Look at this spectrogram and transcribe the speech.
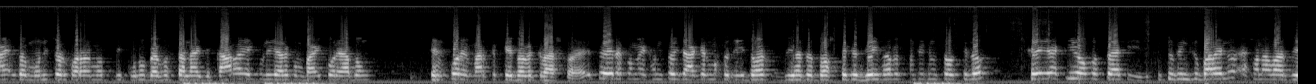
আইন বা মনিটর করার মধ্যে কোনো ব্যবস্থা নাই যে কারা এগুলি এরকম বাই করে এবং শেষ করে মার্কেটকে এইভাবে ক্রাশ করে। তো এরকম এখন তো যে আগের মতো দশ, দুই হাজার দশ থেকে যেইভাবে কন্টিনিউ চলছিল, সেই একই অবস্থা একই। কিছুদিন একটু বাড়াইলো, এখন আবার যে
